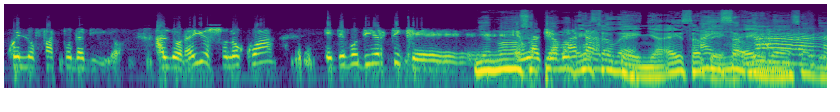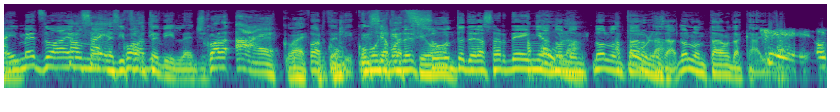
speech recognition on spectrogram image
quello fatto da Dio. Allora io sono qua e devo dirti che è una giornata è in Sardegna, è in Sardegna, ah, in Sardegna. È, il, è, il, mezzo Ironman no, sai, di Forte di, Village. Scuola, ah, ecco, ecco. Forte Com- siamo nel sud della Sardegna, non, non, lontano, esatto, non, lontano, da Cagliari. Sì, ho,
